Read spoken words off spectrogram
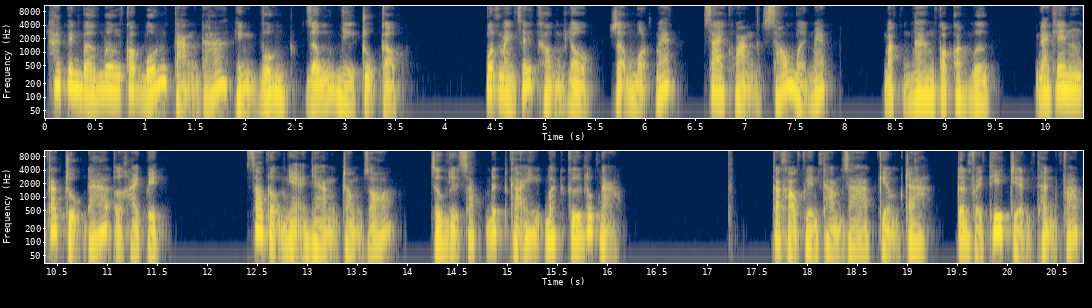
Hai bên bờ mương có bốn tảng đá hình vuông giống như trụ cầu. Một mảnh giấy khổng lồ rộng 1 mét, dài khoảng 60 mét, bắc ngang qua con mương, đè lên các trụ đá ở hai bên. Dao động nhẹ nhàng trong gió, giống như sắp đứt gãy bất cứ lúc nào. Các học viên tham gia kiểm tra cần phải thi triển thần pháp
